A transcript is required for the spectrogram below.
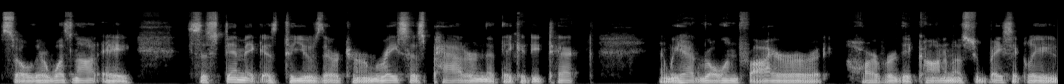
So there was not a systemic, as to use their term, racist pattern that they could detect. And we had Roland Fryer at Harvard, the economist, who basically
